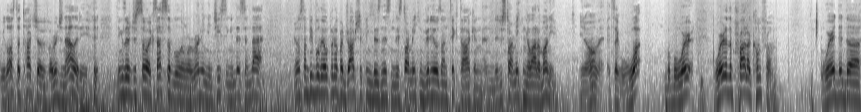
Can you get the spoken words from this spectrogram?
we lost a touch of originality. Things are just so accessible and we're running and chasing and this and that. You know, some people they open up a drop shipping business and they start making videos on TikTok and, and they just start making a lot of money. You know, it's like what? But, but where where did the product come from? Where did the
